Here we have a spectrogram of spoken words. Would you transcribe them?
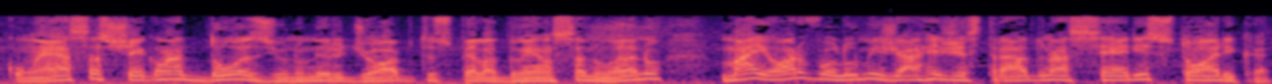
Com essas, chegam a 12 o número de óbitos pela doença no ano, maior volume já registrado na série histórica.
